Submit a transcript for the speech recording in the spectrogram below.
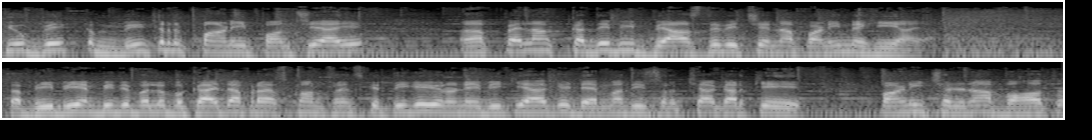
ਕਿਊਬਿਕ ਮੀਟਰ ਪਾਣੀ ਪਹੁੰਚਿਆ ਹੈ। ਪਹਿਲਾਂ ਕਦੇ ਵੀ ਬਿਆਸ ਦੇ ਵਿੱਚ ਇੰਨਾ ਪਾਣੀ ਨਹੀਂ ਆਇਆ। ਤਾਂ ਬੀਬੀਐਮਬੀ ਦੇ ਵੱਲੋਂ ਬਕਾਇਦਾ ਪ੍ਰੈਸ ਕਾਨਫਰੰਸ ਕੀਤੀ ਗਈ। ਉਹਨਾਂ ਨੇ ਇਹ ਵੀ ਕਿਹਾ ਕਿ ਡੈਮਾਂ ਦੀ ਸੁਰੱਖਿਆ ਕਰਕੇ ਪਾਣੀ ਛੱਡਣਾ ਬਹੁਤ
